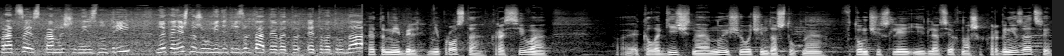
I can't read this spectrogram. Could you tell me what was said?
процесс промышленный изнутри, ну и, конечно же, увидеть результаты этого труда. Эта мебель не просто красивая, экологичная, но еще очень доступная том числе и для всех наших организаций.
